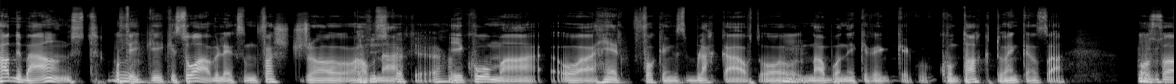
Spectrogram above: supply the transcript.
Hadde bare angst, og fikk ikke sove. liksom. Først så havna jeg ja. i koma og helt fuckings blackout, og Mm. naboen ikke fikk kontakt. Og Wenche sa. Og Mm. så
